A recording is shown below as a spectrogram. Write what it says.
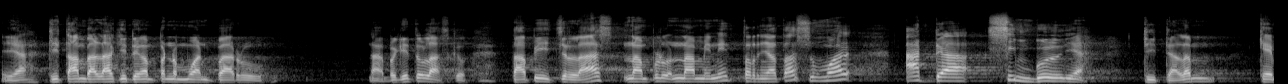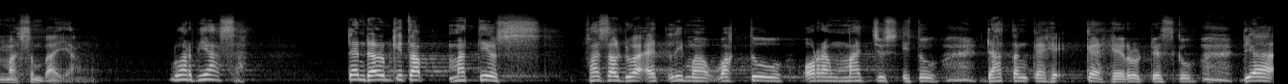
Ya ditambah lagi dengan penemuan baru nah begitulah tapi jelas 66 ini ternyata semua ada simbolnya di dalam kemah sembayang Luar biasa. Dan dalam kitab Matius pasal 2 ayat 5 waktu orang Majus itu datang ke ke Herodesku, dia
